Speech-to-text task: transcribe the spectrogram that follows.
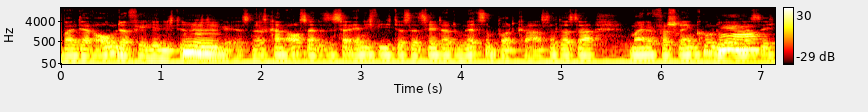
weil der Raum dafür hier nicht der mm. richtige ist. Ne. Das kann auch sein. Das ist ja ähnlich, wie ich das erzählt habe im letzten Podcast, ne, dass da meine Verschränkung, du ja. erinnerst dich,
